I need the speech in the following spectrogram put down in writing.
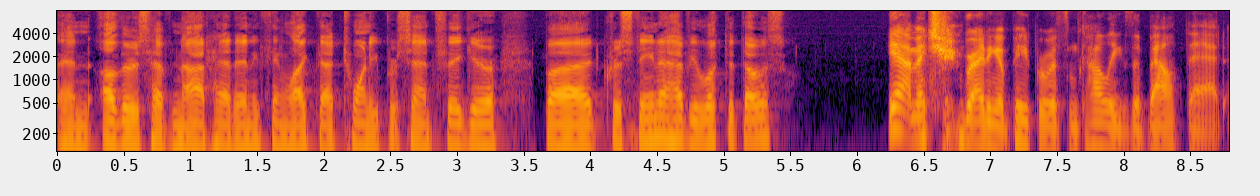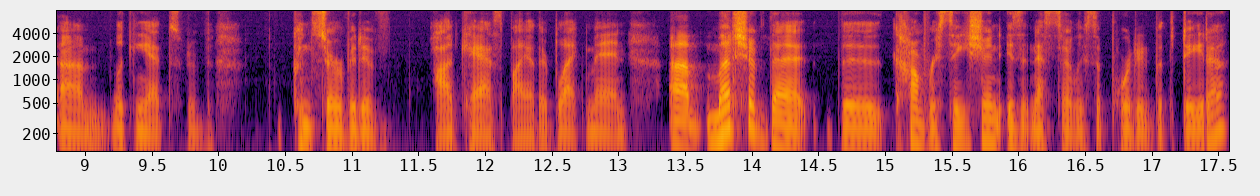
and others have not had anything like that twenty percent figure. But Christina, have you looked at those? Yeah, I'm actually writing a paper with some colleagues about that, um, looking at sort of conservative podcasts by other black men. Um, much of that the conversation isn't necessarily supported with data.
